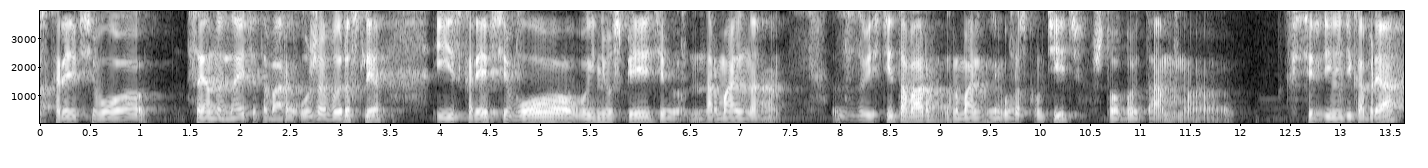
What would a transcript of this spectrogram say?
скорее всего, цены на эти товары уже выросли, и, скорее всего, вы не успеете нормально завести товар, нормально его раскрутить, чтобы там э, к середине декабря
